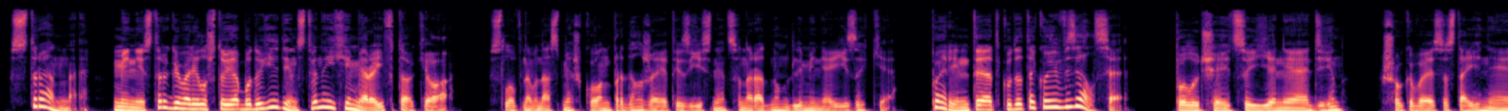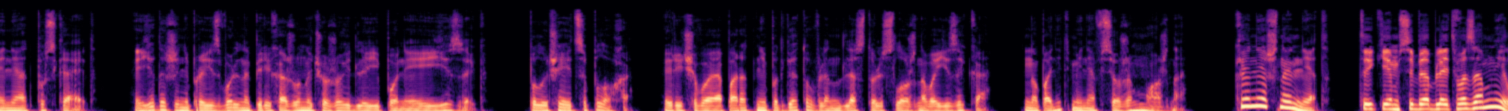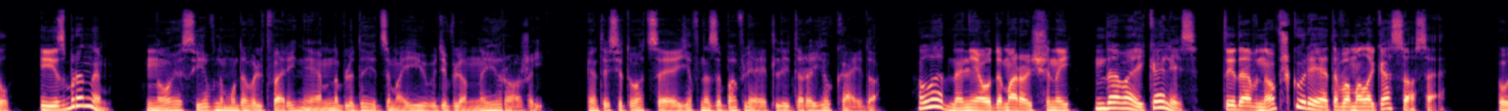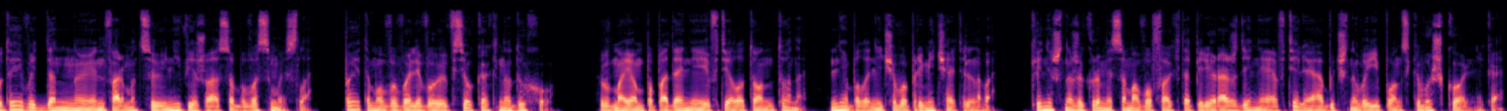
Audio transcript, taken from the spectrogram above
«Странно. Министр говорил, что я буду единственной химерой в Токио». Словно в насмешку он продолжает изъясняться на родном для меня языке. «Парень, ты откуда такой взялся?» «Получается, я не один?» Шоковое состояние не отпускает. Я даже непроизвольно перехожу на чужой для Японии язык. Получается плохо. Речевой аппарат не подготовлен для столь сложного языка, но понять меня все же можно. «Конечно нет. Ты кем себя, блядь, возомнил? Избранным?» Ноэ с явным удовлетворением наблюдает за моей удивленной рожей. Эта ситуация явно забавляет лидера Йокайдо. «Ладно, неудоморощенный, давай колись. Ты давно в шкуре этого молокососа?» Утаивать данную информацию не вижу особого смысла, поэтому вываливаю все как на духу. В моем попадании в тело Тон-Тона не было ничего примечательного. Конечно же, кроме самого факта перерождения в теле обычного японского школьника.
